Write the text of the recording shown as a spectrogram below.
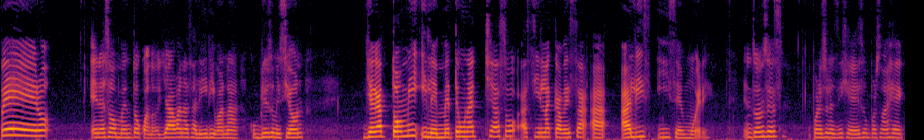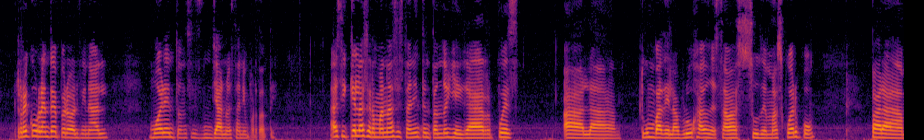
Pero en ese momento, cuando ya van a salir y van a cumplir su misión, llega Tommy y le mete un hachazo así en la cabeza a Alice y se muere. Entonces, por eso les dije, es un personaje recurrente, pero al final muere, entonces ya no es tan importante. Así que las hermanas están intentando llegar pues a la tumba de la bruja donde estaba su demás cuerpo para,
